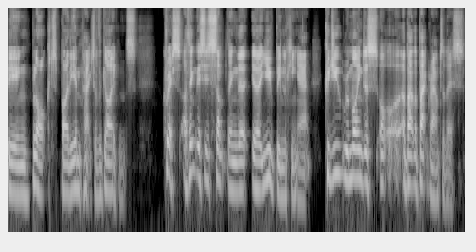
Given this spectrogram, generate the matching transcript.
being blocked by the impact of the guidance. Chris, I think this is something that uh, you've been looking at. Could you remind us about the background to this?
